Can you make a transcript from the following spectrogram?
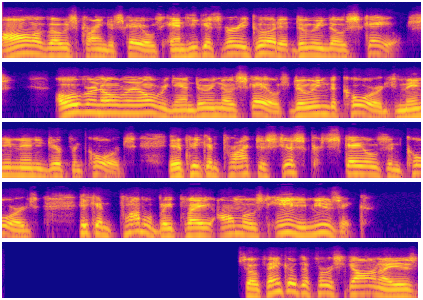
all of those kind of scales. And he gets very good at doing those scales over and over and over again, doing those scales, doing the chords, many, many different chords. If he can practice just scales and chords, he can probably play almost any music. So think of the first jhana as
